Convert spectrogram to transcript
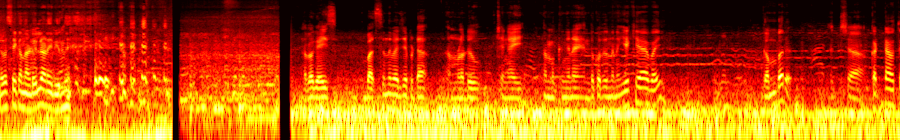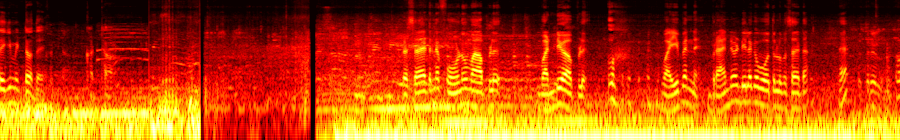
ദിവസമൊക്കെ നടുവിലാണ് ഇരുന്ന്. അപ്പോൾ ഗൈസ് ബസ് എന്ന് പരിചയപ്പെട്ട നമ്മളൊരു ചങ്ങായി നമുക്കിങ്ങനെ എന്തൊക്കെ തന്നെ ये क्या है भाई गंबर अच्छा खट्टा होता है कि मीठा होता है खट्टा പ്രസാദേട്ടൻ്റെ ഫോണും ആപ്പിള് വണ്ടിയും ആപ്പിള് ഓ വൈബ് തന്നെ ബ്രാൻഡ് വണ്ടിയിലൊക്കെ പോകത്തുള്ളൂ പ്രസാദേട്ട ഏ ഓ.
